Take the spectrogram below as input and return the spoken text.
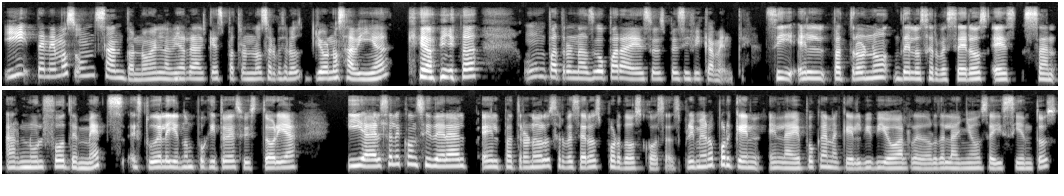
Y tenemos un santo, ¿no? En la vida real que es patrono de los cerveceros. Yo no sabía que había un patronazgo para eso específicamente. Sí, el patrono de los cerveceros es San Arnulfo de Metz. Estuve leyendo un poquito de su historia y a él se le considera el, patrono de los cerveceros por dos cosas. Primero porque en, la época en la que él vivió, alrededor del año 600,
